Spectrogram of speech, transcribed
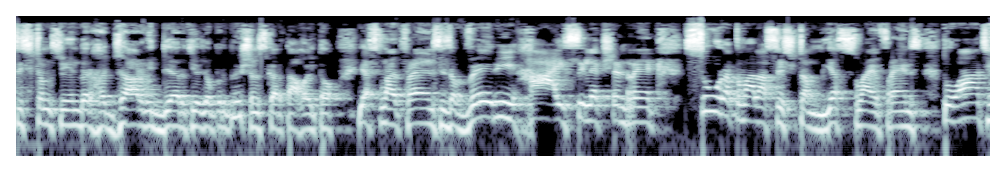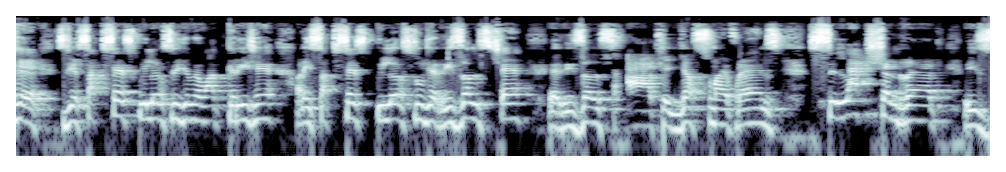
સિસ્ટમ્સની અંદર હજાર વિદ્યાર્થીઓ જો પ્રિપરેશન્સ કરતા હોય તો. Yes my friends is a very high selection rate સુરતવાલા સિસ્ટમ. યસ માય ફ્રેન્ડ્સ તો આ છે જે સક્સેસ પિલર્સની જે મેં વાત કરી છે અને સક્સેસ પિલર્સનું જે રિઝલ્ટ છે, એ રિઝલ્ટ આ છે. Yes my friends selection rate is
